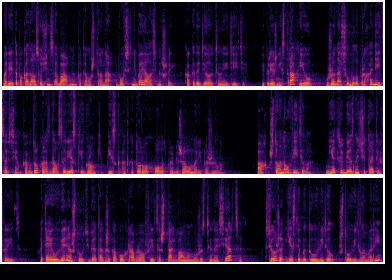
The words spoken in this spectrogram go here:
Марии это показалось очень забавным, потому что она вовсе не боялась мышей, как это делают иные дети. И прежний страх ее уже начал было проходить совсем, как вдруг раздался резкий и громкий писк, от которого холод пробежал у Мари по жилам. Ах, что она увидела! Нет, любезный читатель Фриц, хотя я уверен, что у тебя так же, как у храброго Фрица Штальбаума, мужественное сердце, все же, если бы ты увидел, что увидела Мари,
